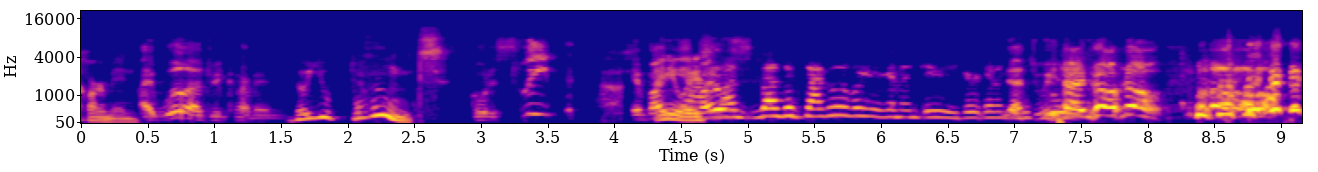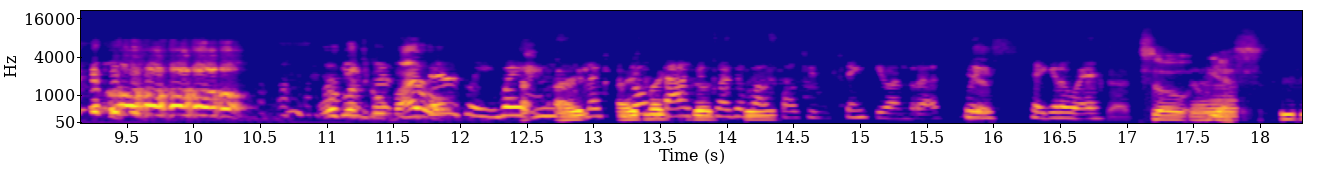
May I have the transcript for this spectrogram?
Carmen. I will outdrink Carmen. No, you won't. Go to sleep. If I, Anyways, if I don't, that's, that's exactly what you're gonna do. You're gonna go that's to we. sleep. No, no. Oh, oh, we're Okay, about to go viral. Seriously, wait. I- let's I'd go like back and talk about say- Falcon. Thank you, Andres. Please Yes. take it away. So Uh, yes, Too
